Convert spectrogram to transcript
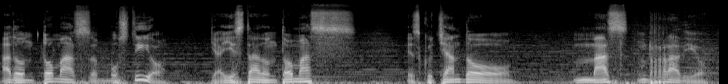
a don Tomás Bustillo. Y ahí está don Tomás escuchando más radio.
